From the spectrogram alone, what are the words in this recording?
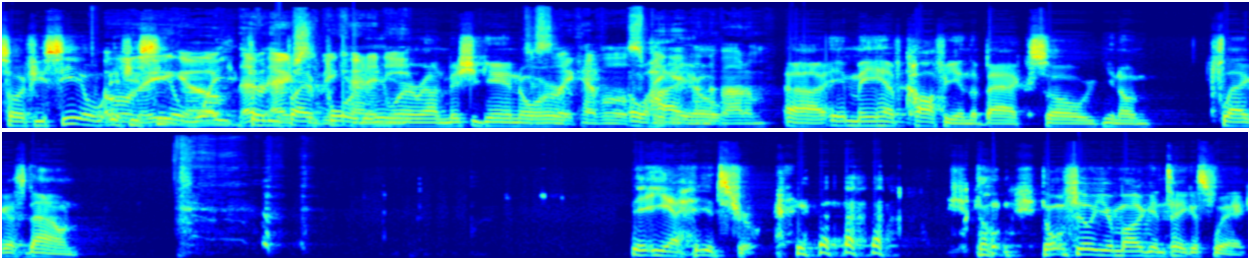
So if you see a Oh, if you see you a go. white That 35 Ford anywhere neat. around Michigan or like have a little spigot on Ohio. the bottom. uh, it may have coffee in the back. So you know, flag us down. yeah, it's true. don't don't fill your mug and take a swig.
